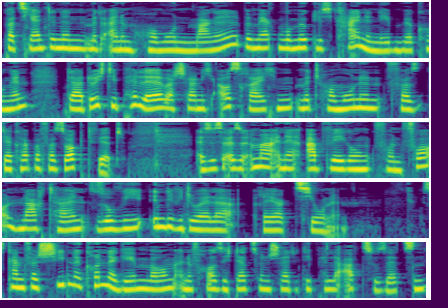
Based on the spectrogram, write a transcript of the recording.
Patientinnen mit einem Hormonmangel bemerken womöglich keine Nebenwirkungen, da durch die Pille wahrscheinlich ausreichend mit Hormonen der Körper versorgt wird. Es ist also immer eine Abwägung von Vor- und Nachteilen sowie individueller Reaktionen. Es kann verschiedene Gründe geben, warum eine Frau sich dazu entscheidet, die Pille abzusetzen,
